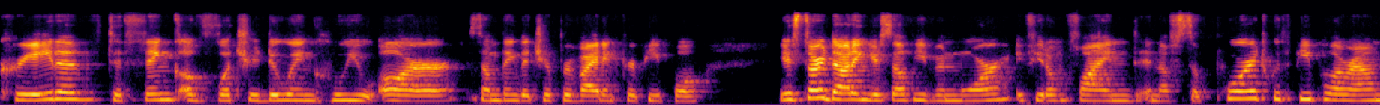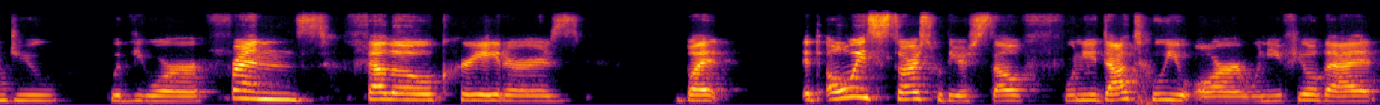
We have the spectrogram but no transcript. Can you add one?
creative, to think of what you're doing, who you are, something that you're providing for people, you start doubting yourself even more if you don't find enough support with people around you, with your friends, fellow creators. But it always starts with yourself. When you doubt who you are, when you feel that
